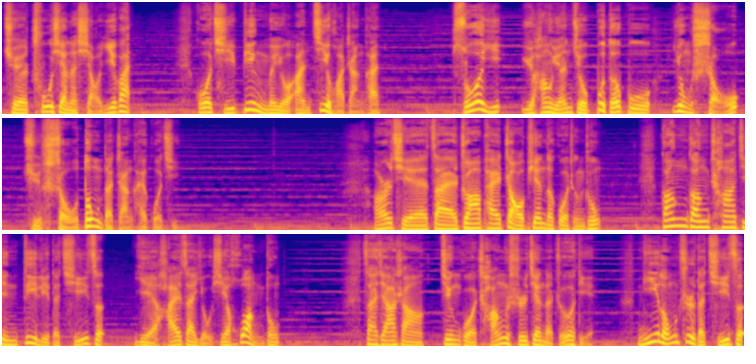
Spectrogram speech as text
却出现了小意外，国旗并没有按计划展开，所以宇航员就不得不用手去手动的展开国旗。而且在抓拍照片的过程中，刚刚插进地里的旗子也还在有些晃动，再加上经过长时间的折叠。尼龙制的旗子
